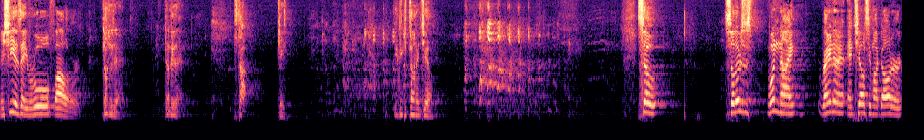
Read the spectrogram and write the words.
And she is a rule follower. Don't do that. Don't do that. Stop. You're going to get thrown in jail. So, so there's this one night, Raina and Chelsea, my daughter,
